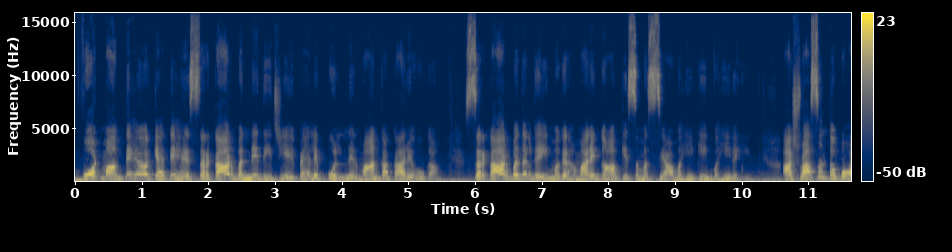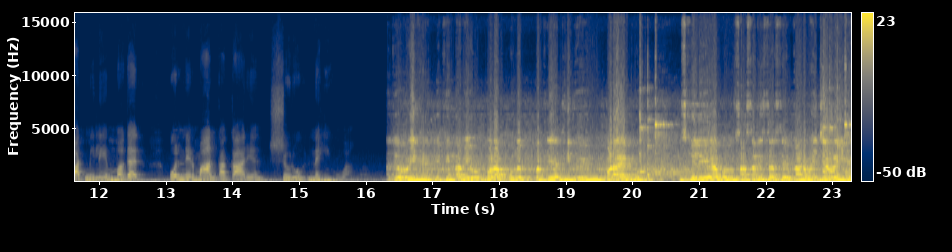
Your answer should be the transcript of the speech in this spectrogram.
वोट मांगते हैं और कहते हैं, सरकार बनने दीजिए, पहले पुल निर्माण का कार्य होगा। सरकार बदल गई, मगर हमारे गाँव की समस्या वहीं की वहीं रही। आश्वासन तो बहुत मिले, मगर पुल निर्माण का कार्य शुरू नहीं हुआ। ज़रूरी है लेकिन अभी वो बड़ा पुल प्रक्रिया बड़ा है पुल। उसके लिए अब शासन स्तर से कार्यवाही चल रही है।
